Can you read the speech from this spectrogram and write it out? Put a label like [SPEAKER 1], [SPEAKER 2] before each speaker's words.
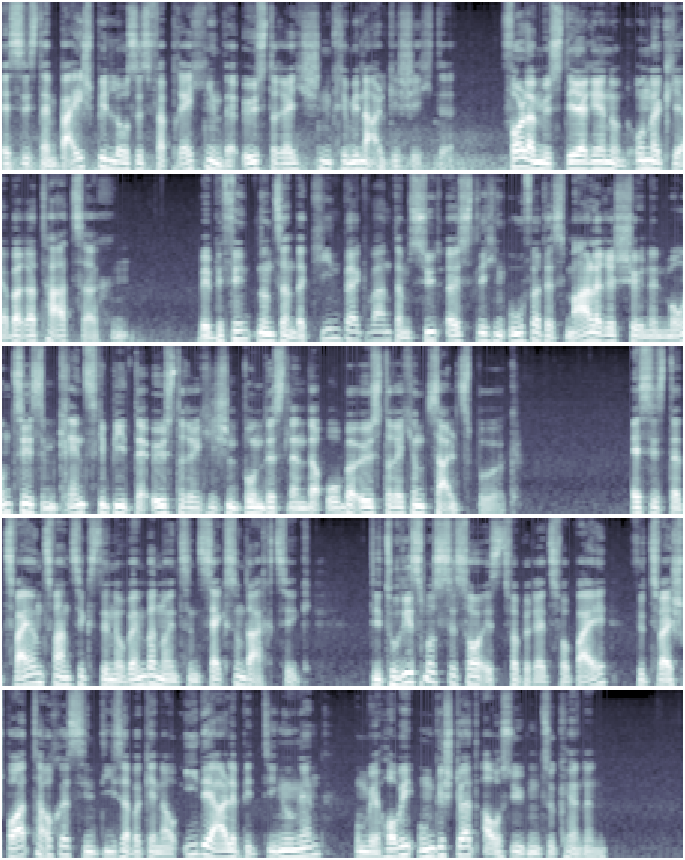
[SPEAKER 1] Es ist ein beispielloses Verbrechen in der österreichischen Kriminalgeschichte, voller Mysterien und unerklärbarer Tatsachen. Wir befinden uns an der Kienbergwand am südöstlichen Ufer des malerisch schönen Mondsees im Grenzgebiet der österreichischen Bundesländer Oberösterreich und Salzburg. Es ist der 22. November 1986. Die Tourismussaison ist zwar bereits vorbei, für zwei Sporttaucher sind dies aber genau ideale Bedingungen, um ihr Hobby ungestört ausüben zu können.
